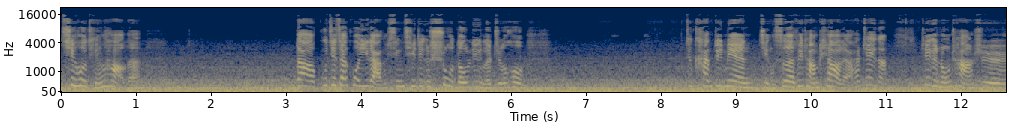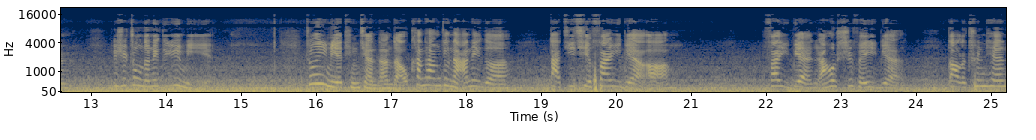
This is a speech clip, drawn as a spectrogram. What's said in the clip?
气候挺好的。到估计再过一两个星期，这个树都绿了之后，就看对面景色非常漂亮。它这个这个农场是这是种的那个玉米，种玉米也挺简单的。我看他们就拿那个大机器翻一遍啊，翻一遍，然后施肥一遍。到了春天，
